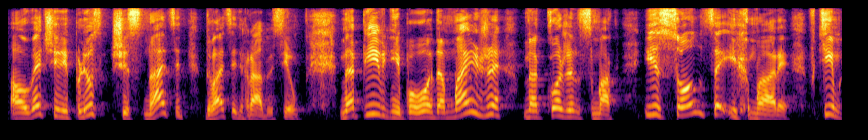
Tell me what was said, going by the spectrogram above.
а увечері плюс 16-20 градусів. На півдні погода майже на кожен смак. І сонце, і хмари. Втім,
